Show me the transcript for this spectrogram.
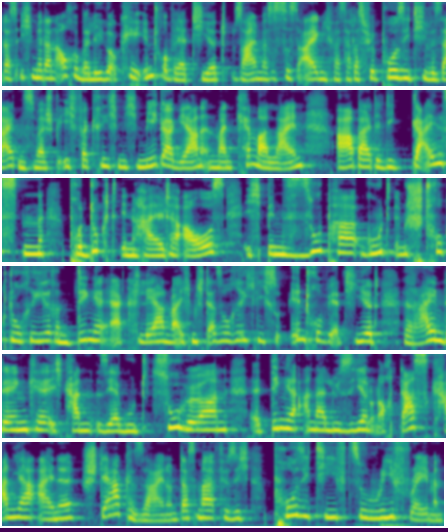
dass ich mir dann auch überlege, okay, introvertiert sein, was ist das eigentlich, was hat das für positive Seiten? Zum Beispiel, ich verkrieche mich mega gerne in mein Kämmerlein, arbeite die geilsten Produktinhalte aus. Ich bin super gut im Strukturieren, Dinge erklären, weil ich mich da so richtig so introvertiert reindenke. Ich kann sehr gut zuhören, äh, Dinge analysieren und auch das kann ja eine Stärke Stärke sein und das mal für sich positiv zu reframen.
